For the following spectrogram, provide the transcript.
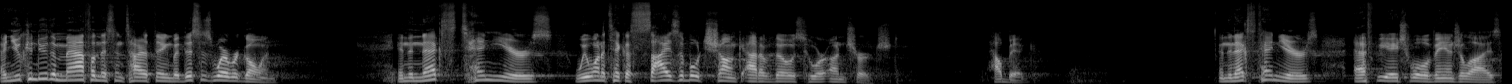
And you can do the math on this entire thing, but this is where we're going. In the next 10 years, we want to take a sizable chunk out of those who are unchurched. How big? In the next 10 years, FBH will evangelize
